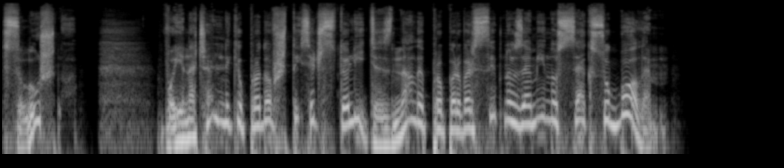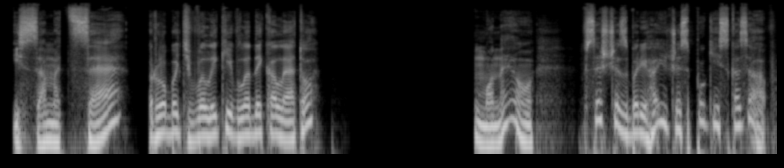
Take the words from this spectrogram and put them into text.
Слушно. Воєначальники впродовж тисяч століть знали про перверсивну заміну сексу болем. І саме це робить великий владика Лето? Монео, все ще зберігаючи спокій, сказав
